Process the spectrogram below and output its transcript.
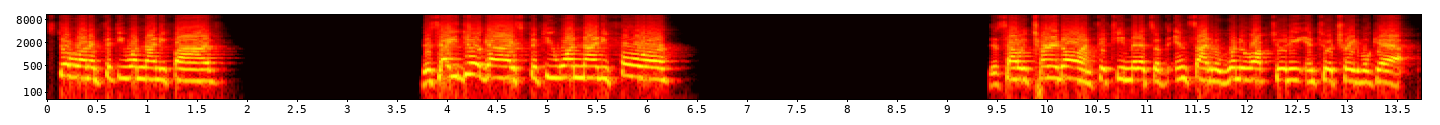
still running 51.95. This is how you do it, guys. 51.94. This is how we turn it on. 15 minutes of the inside of a window of opportunity into a tradable gap.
